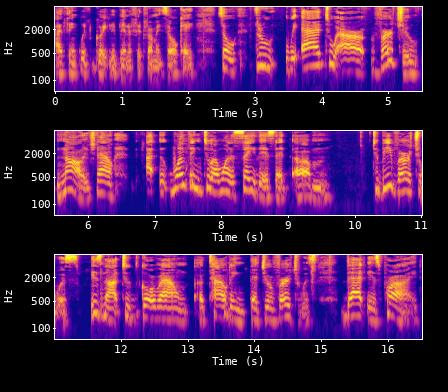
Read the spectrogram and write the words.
I think would greatly benefit from it. So, okay. So through, we add to our virtue knowledge. Now, I, one thing too, I want to say this, that, um, to be virtuous is not to go around uh, touting that you're virtuous. That is pride.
